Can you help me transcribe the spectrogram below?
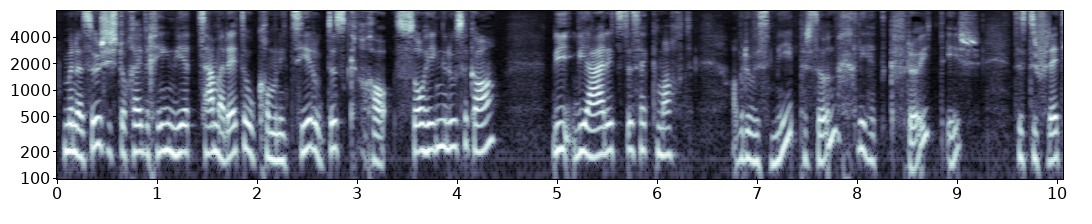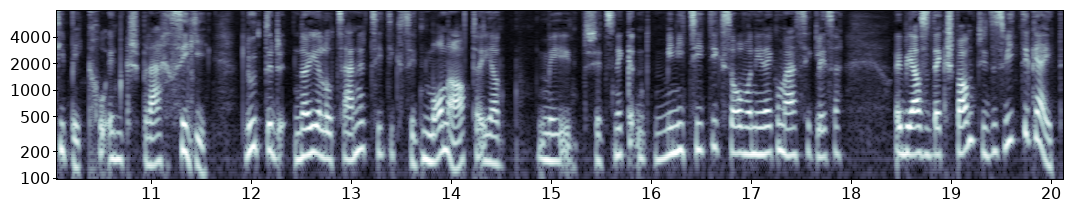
Ich meine, sonst ist doch einfach irgendwie zusammen reden und kommunizieren und das kann so hinten rausgehen, wie, wie er jetzt das hat gemacht. Aber was mich persönlich hat gefreut ist, dass der Freddy Bickel im Gespräch sei. Laut der neuen Luzerner Zeitung seit Monaten, ja, das ist jetzt nicht meine Zeitung so, die ich regelmässig lese. Ich bin also gespannt, wie das weitergeht.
